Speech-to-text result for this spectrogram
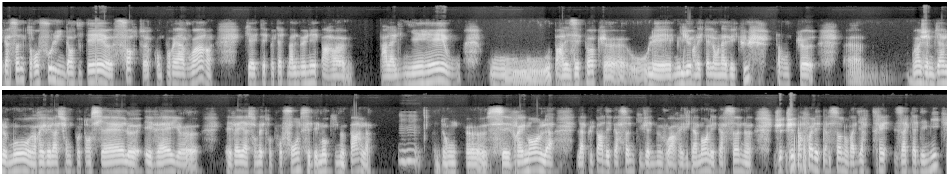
personnes qui refoulent une identité euh, forte qu'on pourrait avoir, qui a été peut-être malmenée par euh, par la lignée ou, ou, par les époques ou les milieux dans lesquels on a vécu. Donc, moi, j'aime bien le mot révélation de potentiel, éveil, éveil à son être profond. C'est des mots qui me parlent. Mhm. Donc euh, c'est vraiment la, la plupart des personnes qui viennent me voir. Évidemment, les personnes, j'ai parfois des personnes, on va dire très académiques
